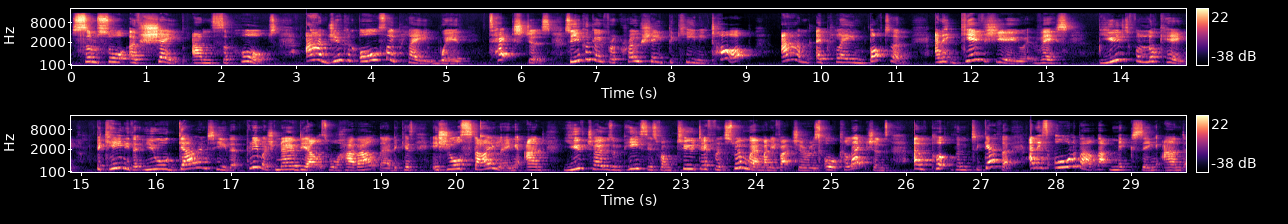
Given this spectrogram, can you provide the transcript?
some sort of shape and support. And you can also play with textures. So you could go for a crocheted bikini top and a plain bottom. And it gives you this beautiful looking bikini that you will guarantee that pretty much nobody else will have out there because it's your styling and you've chosen pieces from two different swimwear manufacturers or collections and put them together. And it's all about that mixing and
